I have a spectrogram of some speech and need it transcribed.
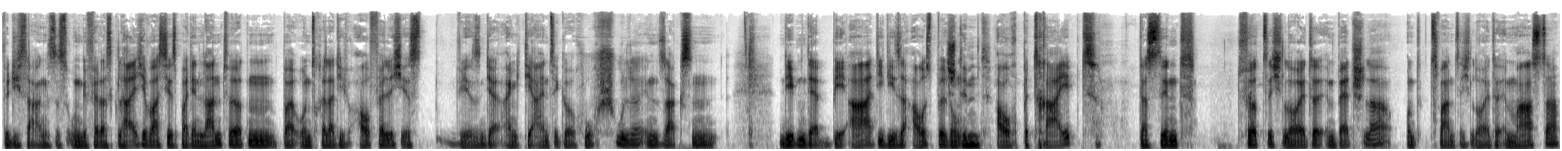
Würde ich sagen, es ist ungefähr das Gleiche. Was jetzt bei den Landwirten bei uns relativ auffällig ist, wir sind ja eigentlich die einzige Hochschule in Sachsen neben der BA, die diese Ausbildung Stimmt. auch betreibt. Das sind 40 Leute im Bachelor und 20 Leute im Master,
